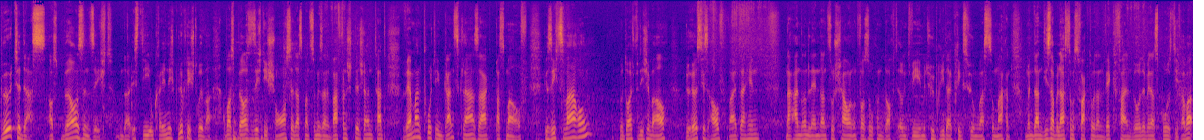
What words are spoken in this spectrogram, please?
böte das aus Börsensicht, und da ist die Ukraine nicht glücklich drüber, aber aus Börsensicht die Chance, dass man zumindest einen Waffenstillstand hat, wenn man Putin ganz klar sagt, pass mal auf, Gesichtswahrung bedeutet für dich aber auch, du hörst jetzt auf, weiterhin nach anderen Ländern zu schauen und versuchen dort irgendwie mit hybrider Kriegsführung was zu machen. Und wenn dann dieser Belastungsfaktor dann wegfallen würde, wäre das positiv. Aber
